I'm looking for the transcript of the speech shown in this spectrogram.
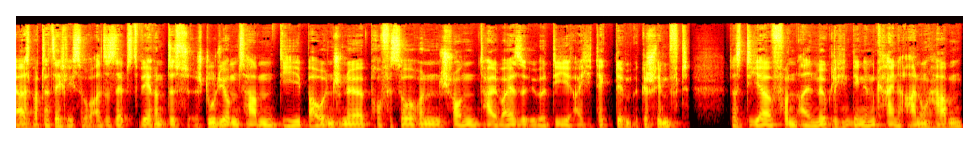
Ja, es war tatsächlich so. Also selbst während des Studiums haben die Bauingenieurprofessoren schon teilweise über die Architekten geschimpft, dass die ja von allen möglichen Dingen keine Ahnung haben.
